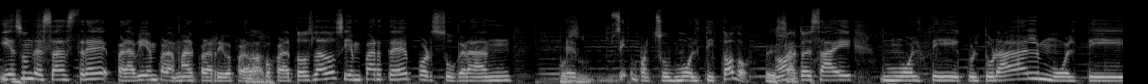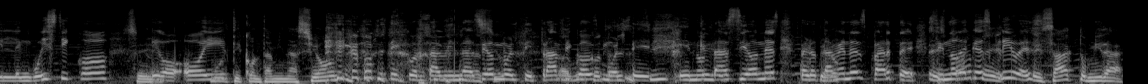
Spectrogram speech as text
y es un desastre para bien, para mal, para arriba, para abajo, para todos lados y en parte por su gran por, eh, su... Sí, por su multitodo, ¿no? Entonces hay multicultural, multilingüístico, digo, hoy... Multicontaminación. multicontaminación, multitráficos, multi-inundaciones, pero, también es parte, sino de qué escribes. Exacto, mira,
